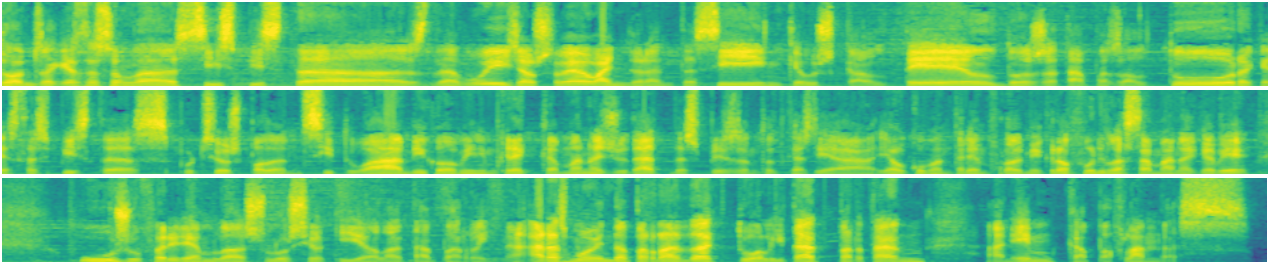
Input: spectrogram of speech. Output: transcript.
Doncs aquestes són les sis pistes d'avui, ja ho sabeu, any 95, Euskaltel, dos etapes al Tour, aquestes pistes potser us poden situar, a mi com a mínim crec que m'han ajudat, després en tot cas ja, ja ho comentarem fora del micròfon i la setmana que ve us oferirem la solució aquí a l'etapa reina. Ara és moment de parlar d'actualitat, per tant, anem cap a Flandes.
